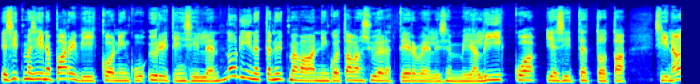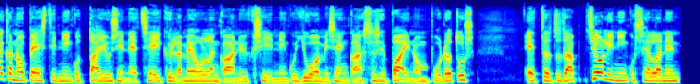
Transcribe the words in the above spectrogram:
Ja sitten mä siinä pari viikkoa niin kuin yritin silleen, no niin, että nyt mä vaan niin kuin, että alan syödä terveellisemmin ja liikkua. Ja sitten tota, siinä aika nopeasti niin kuin tajusin, että se ei kyllä me ollenkaan yksin niin kuin juomisen kanssa se painon pudotus. Että tota, se oli niinku sellainen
